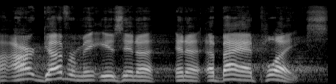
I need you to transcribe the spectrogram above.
Our government is in a, in a, a bad place.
